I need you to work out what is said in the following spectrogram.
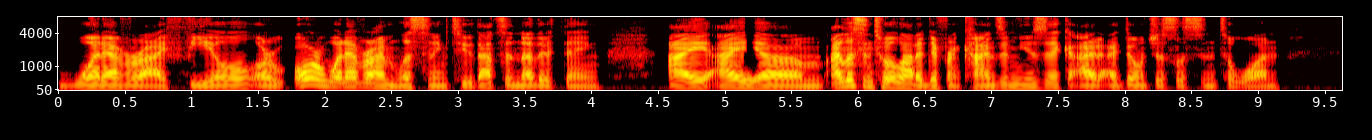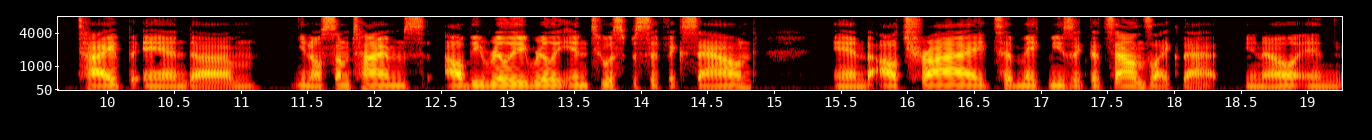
whatever I feel or or whatever I'm listening to. That's another thing. I I um I listen to a lot of different kinds of music. I I don't just listen to one type and um you know sometimes I'll be really really into a specific sound and I'll try to make music that sounds like that, you know, and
